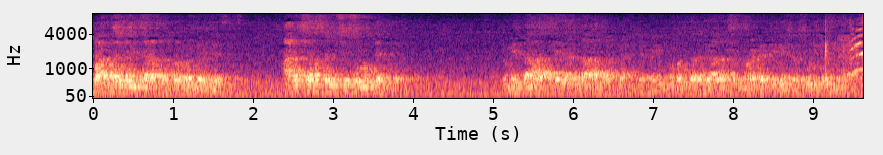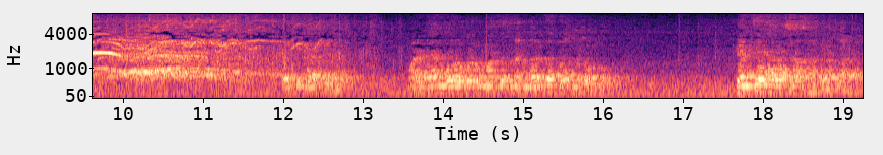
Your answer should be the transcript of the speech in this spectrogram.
बारकाईने विचार आपण करणं गरजेचं आरक्षणाचा विषय सोडून द्या. तुम्ही दहा असले दहा लाख टाकले काही म्हणून जर हे आरक्षण मराठ्यात दिल्याशिवाय नाही. त्याची नाही. मराठ्यांबरोबर माझं धनगराचा प्रश्न करतो. त्यांचे हात घातला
